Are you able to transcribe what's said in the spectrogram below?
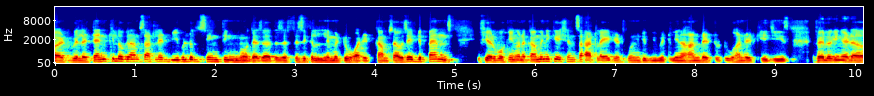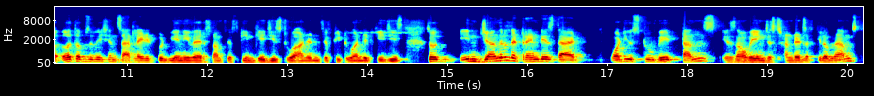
But will a 10 kilogram satellite be able to do the same thing? No, there's a there's a physical limit to what it comes. I would say it depends. If you're working on a communication satellite, it's going to be between 100 to 200 kgs. If you're looking at a Earth observation satellite, it could be anywhere from 15 kgs to 150 200 kgs. So in general, the trend is that what used to weigh tons is now weighing just hundreds of kilograms.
